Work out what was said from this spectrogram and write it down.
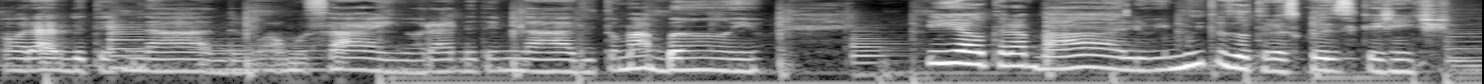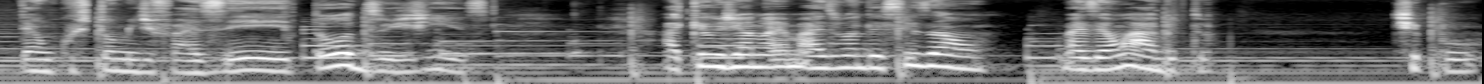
horário determinado, almoçar em horário determinado, tomar banho, ir ao trabalho e muitas outras coisas que a gente tem o costume de fazer todos os dias, aquilo já não é mais uma decisão, mas é um hábito. Tipo,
